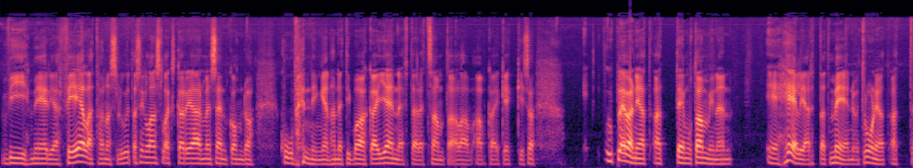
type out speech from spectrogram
vi medier fel att han har slutat sin landslagskarriär, men sen kom då kovändningen, han är tillbaka igen efter ett samtal av, av Kai Kekki. Så upplever ni att, att Teemu Tamminen är helhjärtat med nu? Tror ni att, att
